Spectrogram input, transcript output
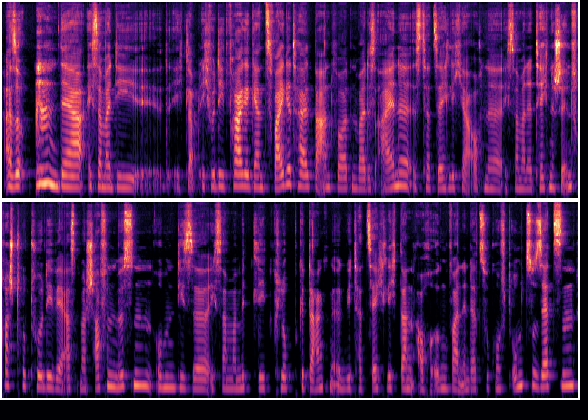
Also der, ich sag mal, die, ich glaube, ich würde die Frage gern zweigeteilt beantworten, weil das eine ist tatsächlich ja auch eine, ich sag mal, eine technische Infrastruktur, die wir erstmal schaffen müssen, um diese, ich sag mal, Mitglied-Club-Gedanken irgendwie tatsächlich dann auch irgendwann in der Zukunft umzusetzen.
